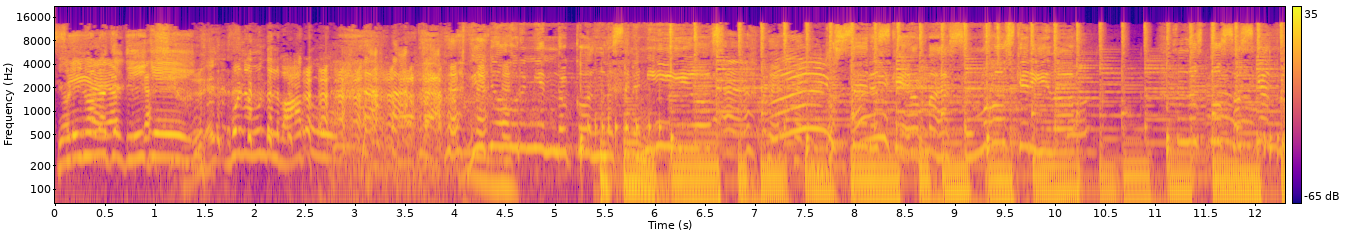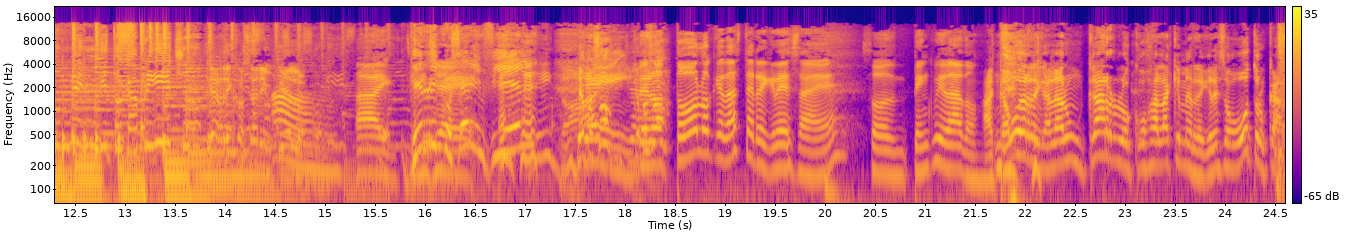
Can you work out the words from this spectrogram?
Piolín, no hablas del DJ, es buena onda el vato. Y yo durmiendo con los enemigos. Los seres que jamás hemos querido. Los dos haciendo un bendito capricho. Qué rico ser infiel, loco. Ay, Qué rico ser infiel. ¿Qué pasó? ¿Qué Pero pasó? todo lo que das te regresa, ¿eh? So, ten cuidado. Acabo de regalar un carro, loco. Ojalá que me regrese otro carro.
